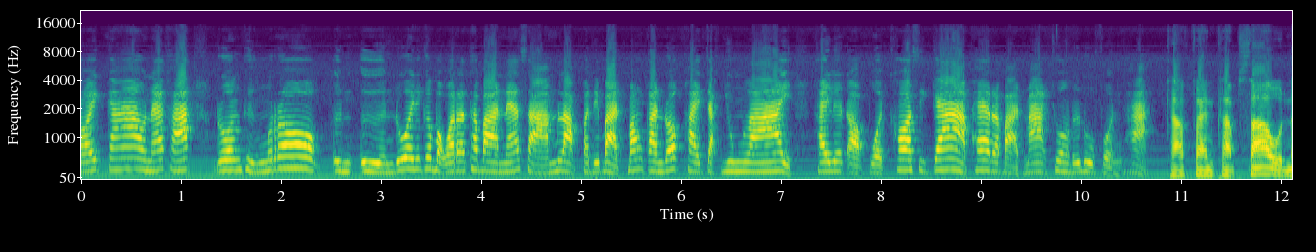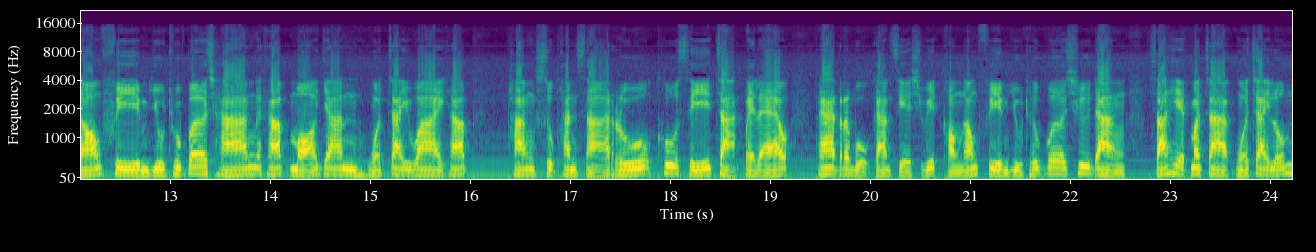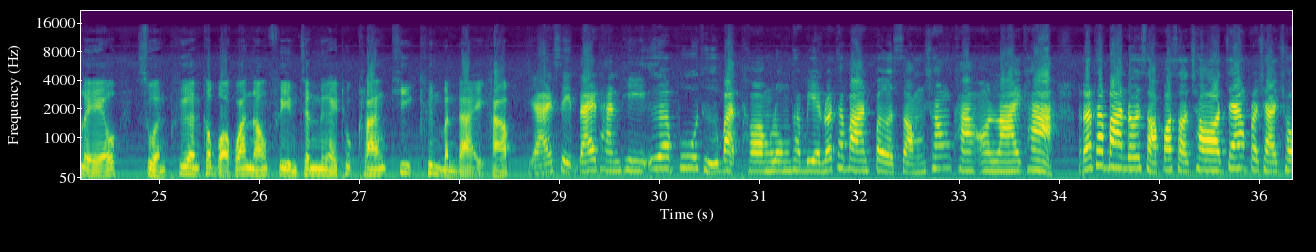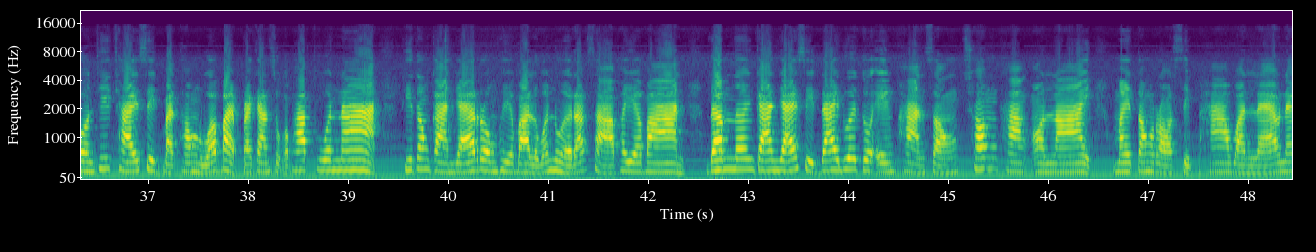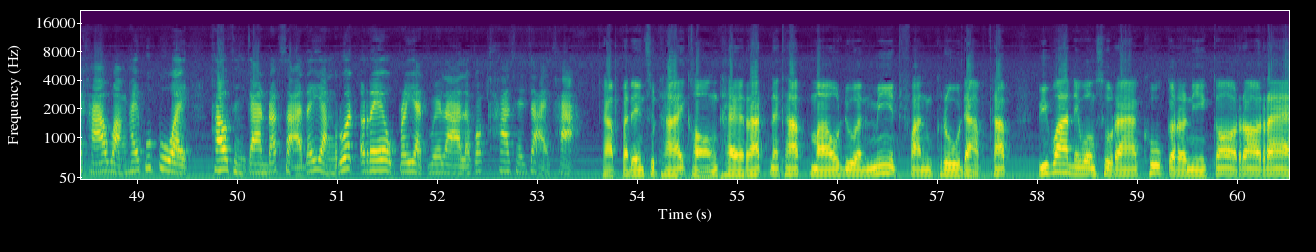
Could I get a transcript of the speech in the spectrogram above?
709 นะคะ รวมถึงโรคอื่น ๆ ด้วยนี่ก็บอกว่ารัฐบาลแนะ3หลักปฏิบัติป้องกันโรคภัยจากยุงลายไข้เลือดออกปวดข้อซิก้า แพร่ระบาดมากช่วงฤดูฝนค่ะ ครับแฟนคลับเศร้าน้องฟิล์มยูทูบเบอร์ช้างนะครับ หมอยันหัวใจวายครับ พังสุพรรณสารู้คู่สีจากไปแล้ว แพทย์ระบุการเสียชีวิตของน้องฟิล์มยูทูบเบอร์ชื่อดัง สาเหตุมาจากหัวใจล้มเหลว ส่วนเพื่อนก็บอกว่าน้องฟิล์มจะเหนื่อยทุกครั้งที่ขึ้นบันไดครับ ย้ายสิทธิ์ได้ทันทีเอื้อผู้ถือบัตรทองลงทะเบียนรัฐบาลเปิด 2 ช่องทางออนไลน์ค่ะ รัฐบาลโดยสปสช แจ้งประชาชนที่ใช้สิทธิ์บัตรทองหรือว่าบัตรประกันสุขภาพทั่วหน้า ที่ต้องการย้ายโรงพยาบาลหรือว่าหน่วยรักษาพยาบาลดำเนินการย้ายสิทธิ์ได้ด้วยตัวเองผ่าน 2 ช่องทางออนไลน์ ไม่ต้องรอ 15 วันแล้วนะคะ หวังให้ผู้ป่วยเข้าถึงการรักษาได้อย่างรวดเร็ว ประหยัดเวลาแล้วก็ค่าใช้จ่ายค่ะครับประเด็นสุดท้ายของไทยรัฐนะครับ เมาดวลมีดฟันครูดับครับ วิวาทในวงสุราคู่กรณีก็ร่อแร่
